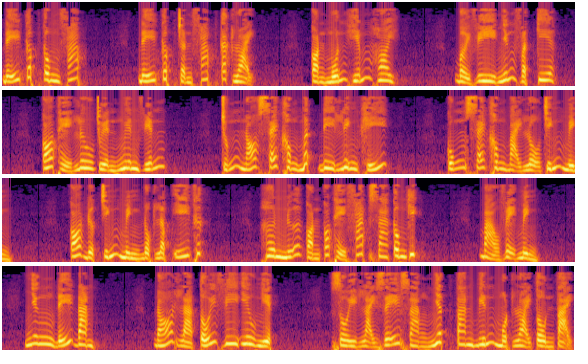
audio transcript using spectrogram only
đế cấp công pháp, đế cấp trần pháp các loại. Còn muốn hiếm hoi. Bởi vì những vật kia có thể lưu truyền nguyên viễn. Chúng nó sẽ không mất đi linh khí. Cũng sẽ không bại lộ chính mình có được chính mình độc lập ý thức, hơn nữa còn có thể phát ra công kích, bảo vệ mình. nhưng đế đan, đó là tối vi yêu nhiệt, rồi lại dễ dàng nhất tan biến một loại tồn tại.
